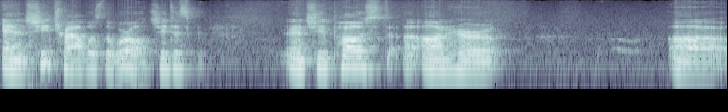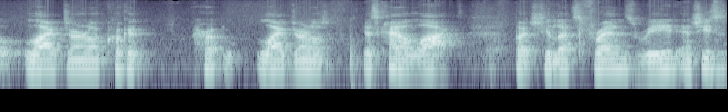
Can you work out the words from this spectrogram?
and she travels the world she just and she posts uh, on her uh, live journal crooked her live journal is kind of locked but she lets friends read and she's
